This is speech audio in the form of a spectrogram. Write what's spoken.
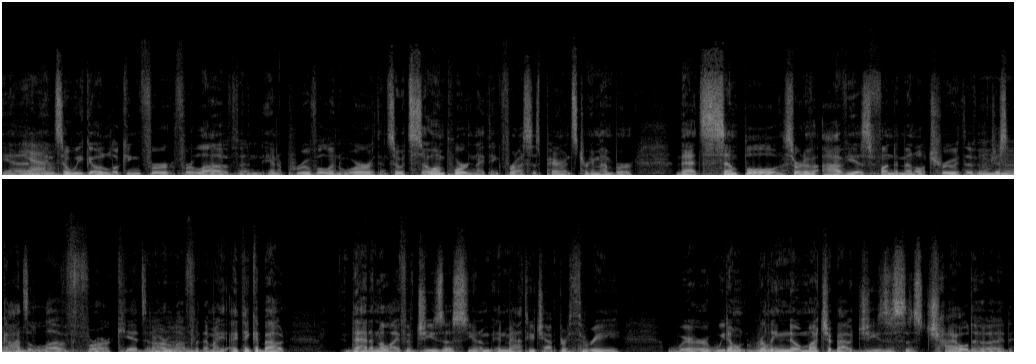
and Yeah. and so we go looking for for love and, and approval and worth. And so it's so important, I think, for us as parents to remember that simple, sort of obvious, fundamental truth of, of just Mhm. God's love for our kids and our love Mhm. for them. I, I think about that in the life of Jesus. You know, in Matthew chapter three where we don't really know much about Jesus's childhood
